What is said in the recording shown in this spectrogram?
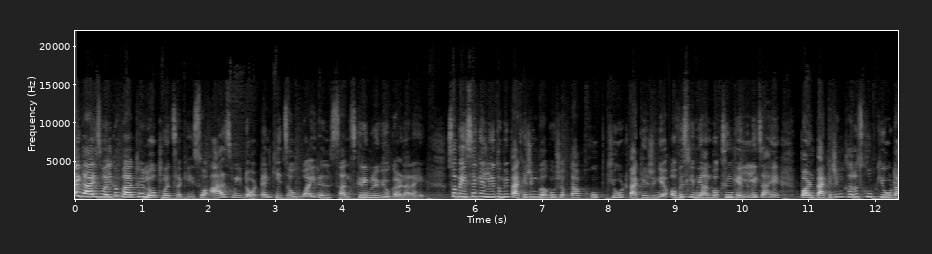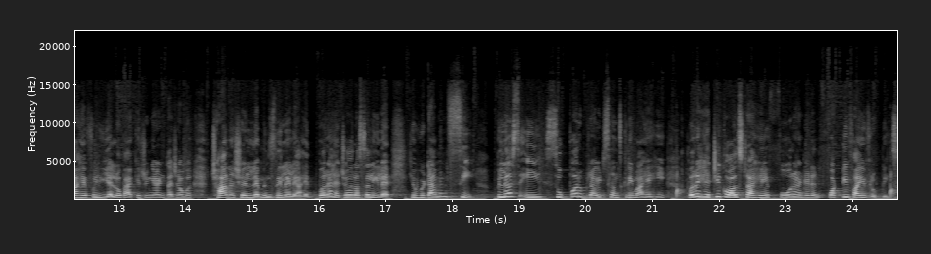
Hi guys welcome back to Lokmat Sakhi so आज मी डॉट अँड कीचं व्हायरल सनस्क्रीम रिव्ह्यू करणार आहे. सो बेसिकली तुम्ही पॅकेजिंग बघू शकता. खूप क्यूट पॅकेजिंग आहे. ऑब्व्हियसली मी अनबॉक्सिंग केलेलीच आहे पण पॅकेजिंग खरंच खूप क्यूट आहे. फुल येलो पॅकेजिंग आहे आणि त्याच्यावर छान असे लेमन्स दिलेले आहेत. बरं ह्याच्यावर असं लिहिलं आहे की vitamin C plus E super bright sunscreen आहे ही. बरं ह्याची कॉस्ट आहे four hundred and forty five rupees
